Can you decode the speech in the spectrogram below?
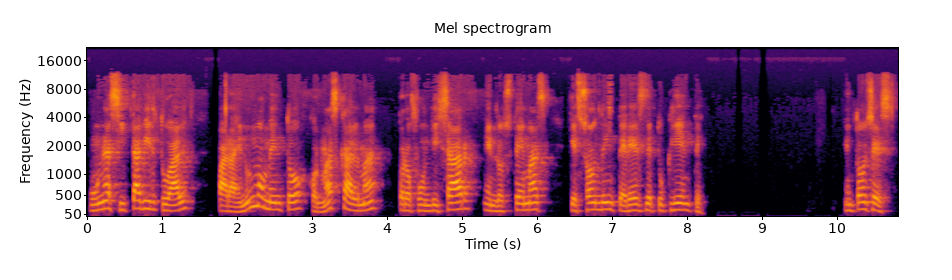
Una cita virtual para en un momento, con más calma, profundizar en los temas que son de interés de tu cliente. Entonces,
